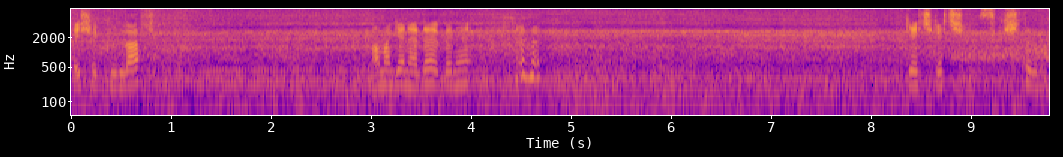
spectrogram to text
Teşekkürler. Ama gene de beni geç geç sıkıştırma.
